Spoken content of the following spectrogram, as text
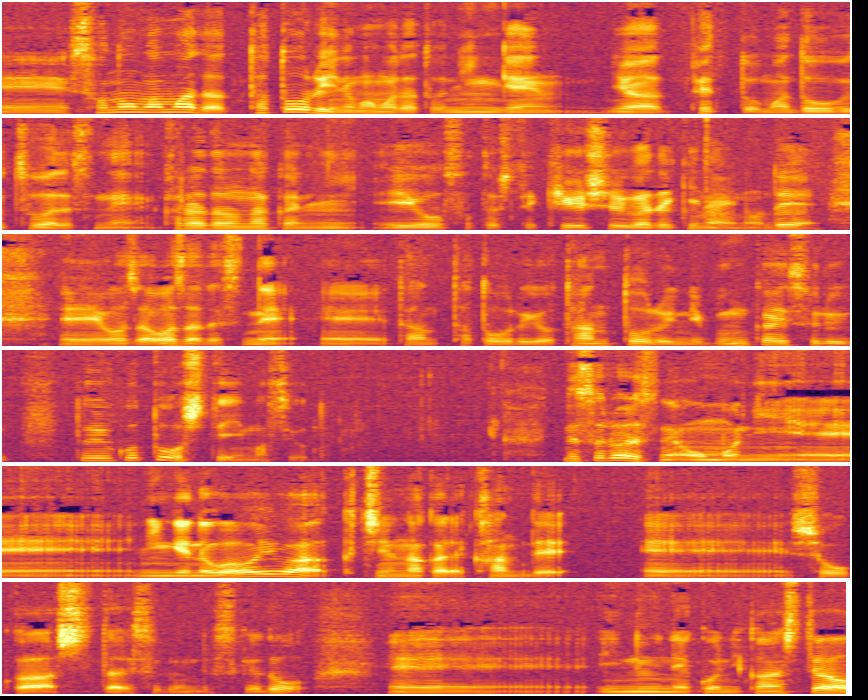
えー、そのままだ多糖類のままだと人間やペット、まあ、動物はですね体の中に栄養素として吸収ができないので、えー、わざわざですね、えー、多糖類を単糖類に分解するということをしていますよと。でそれはですね主に、え人間の場合は口の中で噛んで、え消化したりするんですけど、え犬猫に関しては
